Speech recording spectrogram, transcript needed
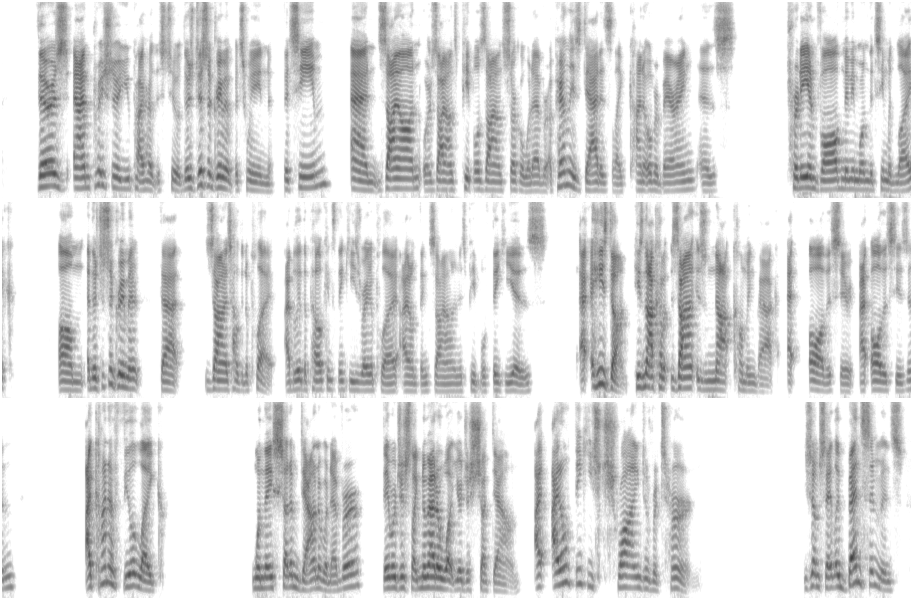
there's, and I'm pretty sure you probably heard this too. There's disagreement between the team and Zion or Zion's people, Zion's circle, whatever. Apparently, his dad is like kind of overbearing, is pretty involved, maybe more than the team would like. Um, and there's disagreement that Zion is healthy to play. I believe the Pelicans think he's ready to play. I don't think Zion and his people think he is. He's done. He's not coming. Zion is not coming back at all this series, at all this season. I kind of feel like when they shut him down or whatever, they were just like, no matter what, you're just shut down. I, I don't think he's trying to return. You see what I'm saying? Like Ben Simmons,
